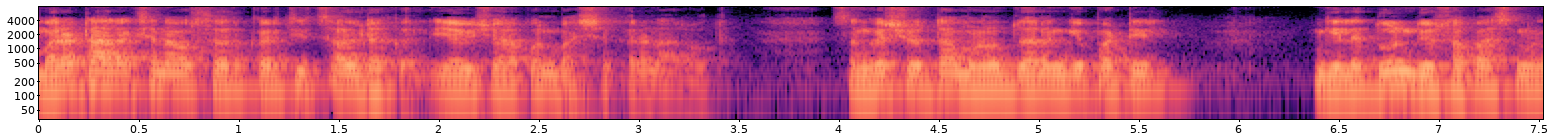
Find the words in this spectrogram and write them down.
मराठा आरक्षणावर सरकारची चाल ढकल या विषयावर आपण भाष्य करणार आहोत. संघर्षयोद्धा मनोज जारंगे पाटील गेल्या दोन दिवसापासून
